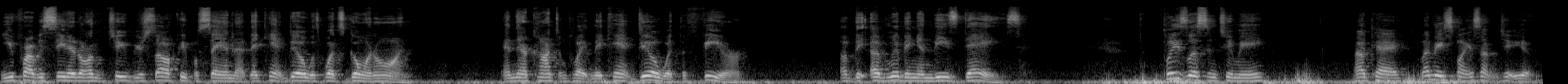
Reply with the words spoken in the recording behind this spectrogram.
You've probably seen it on the tube yourself, people saying that they can't deal with what's going on. And they're contemplating, they can't deal with the fear of, the, of living in these days. Please listen to me. Okay, let me explain something to you.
